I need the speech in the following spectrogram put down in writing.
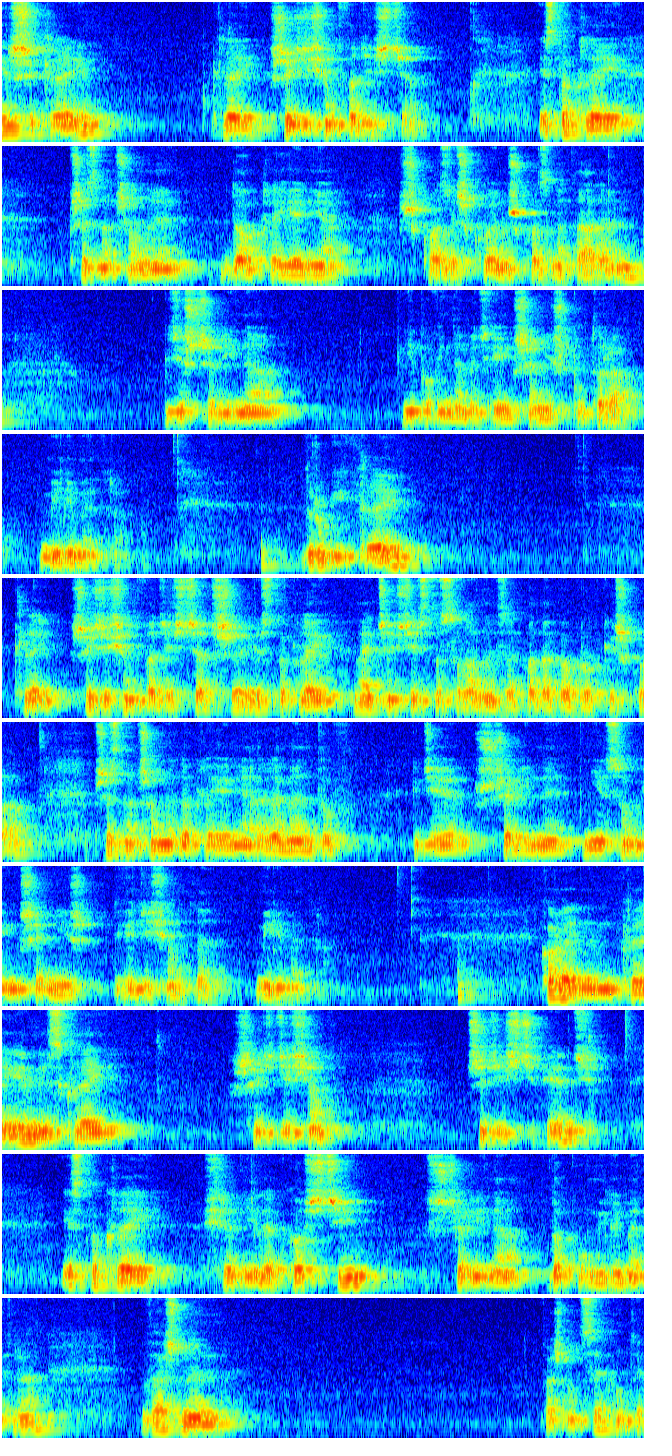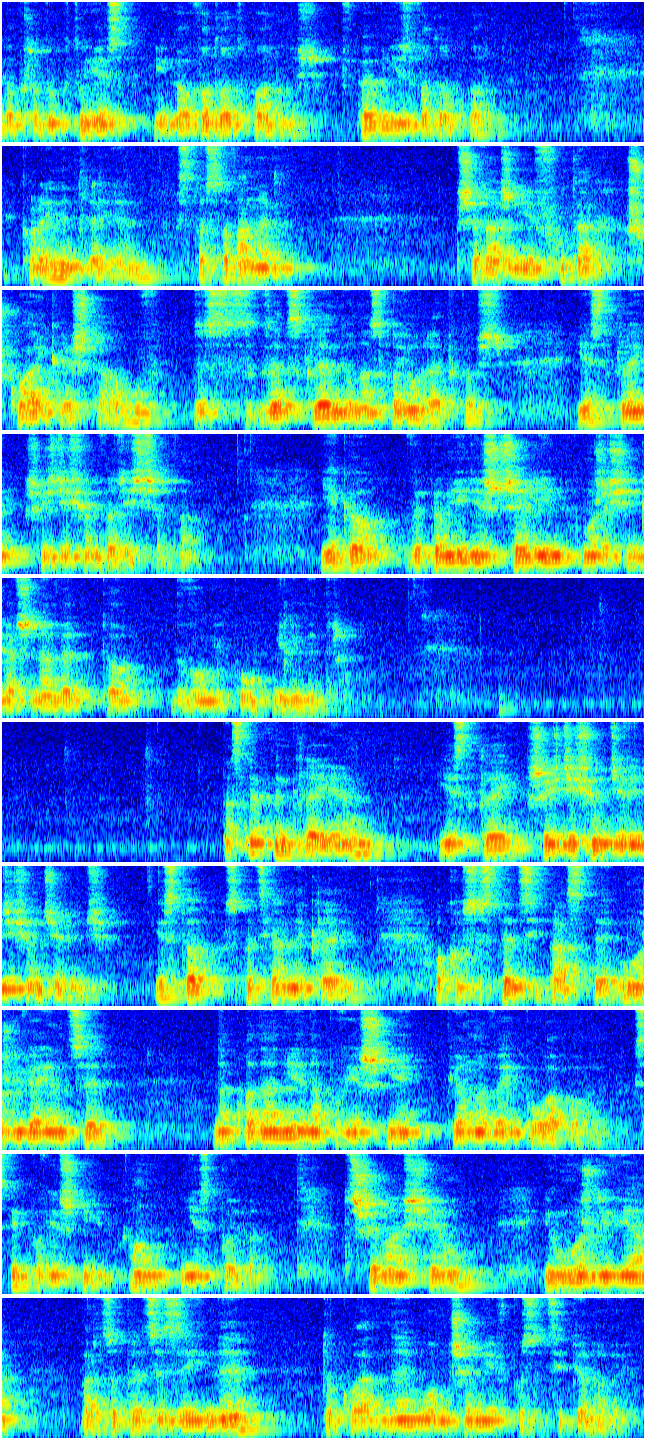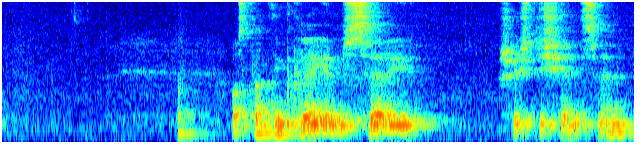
Pierwszy klej, klej 6020. Jest to klej przeznaczony do klejenia szkła ze szkłem, szkła z metalem, gdzie szczelina nie powinna być większa niż 1,5 mm. Drugi klej, klej 6023, jest to klej najczęściej stosowany w zakładach obróbki szkła, przeznaczony do klejenia elementów, gdzie szczeliny nie są większe niż 0,2 mm. Kolejnym klejem jest klej 6035. Jest to klej średniej lekkości, szczelina do pół milimetra. Ważnym, ważną cechą tego produktu jest jego wodoodporność. W pełni jest wodoodporny. Kolejnym klejem, stosowanym przeważnie w futach szkła i kryształów, ze, względu na swoją lepkość, jest klej 6022. Jego wypełnienie szczelin może sięgać nawet do 2,5 mm. Następnym klejem jest klej 6099. Jest to specjalny klej o konsystencji pasty umożliwiający nakładanie na powierzchnię pionowe i pułapowe. Z tych powierzchni on nie spływa. Trzyma się i umożliwia bardzo precyzyjne, dokładne łączenie w pozycji pionowej. Ostatnim klejem z serii 6000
